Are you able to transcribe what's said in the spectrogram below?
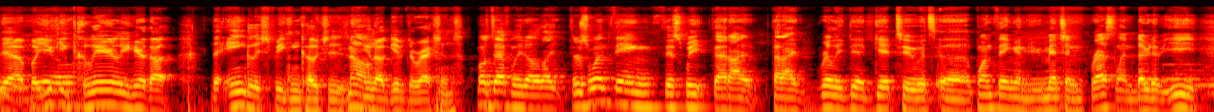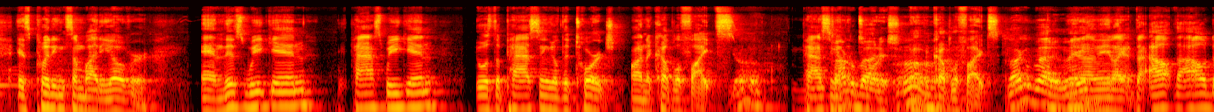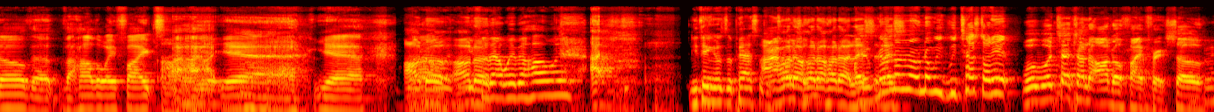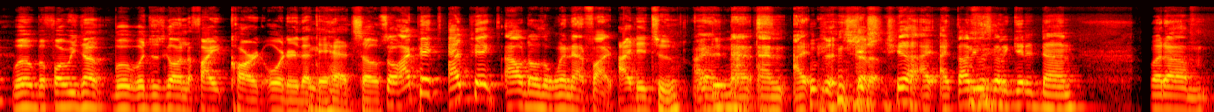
yeah, but you can clearly hear the the English speaking coaches. No. You know, give directions. Most definitely though, like there's one thing this week that I that I really did get to. It's uh one thing, and you mentioned wrestling, WWE is putting somebody over. And this weekend, past weekend, it was the passing of the torch on a couple of fights. Passing Talk of the about torch it. of a couple of fights. Talk about it, man. You know what I mean, like the Al, the Aldo, the the Holloway fights. I, I, yeah, yeah. Although, you feel although, that way about Holloway? You think it was a pass? all right, hold on, hold on, hold on. Let's, No, let's no, no, no. We, we touched on it. We'll, we'll touch on the Aldo fight first. So we'll before we jump, we'll, we'll just go on the fight card order that they had. So, So I picked I picked Aldo to win that fight. I did too. I did not. And, and I Shut up. yeah, I, I thought he was gonna get it done, but um,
